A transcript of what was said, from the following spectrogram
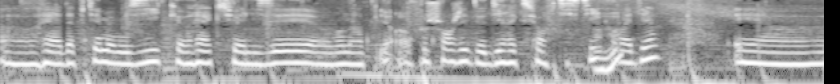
euh, réadapté ma musique, réactualisé. euh, on a un, peu- un peu changé de direction artistique, Mhm. on va dire. Et, euh,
